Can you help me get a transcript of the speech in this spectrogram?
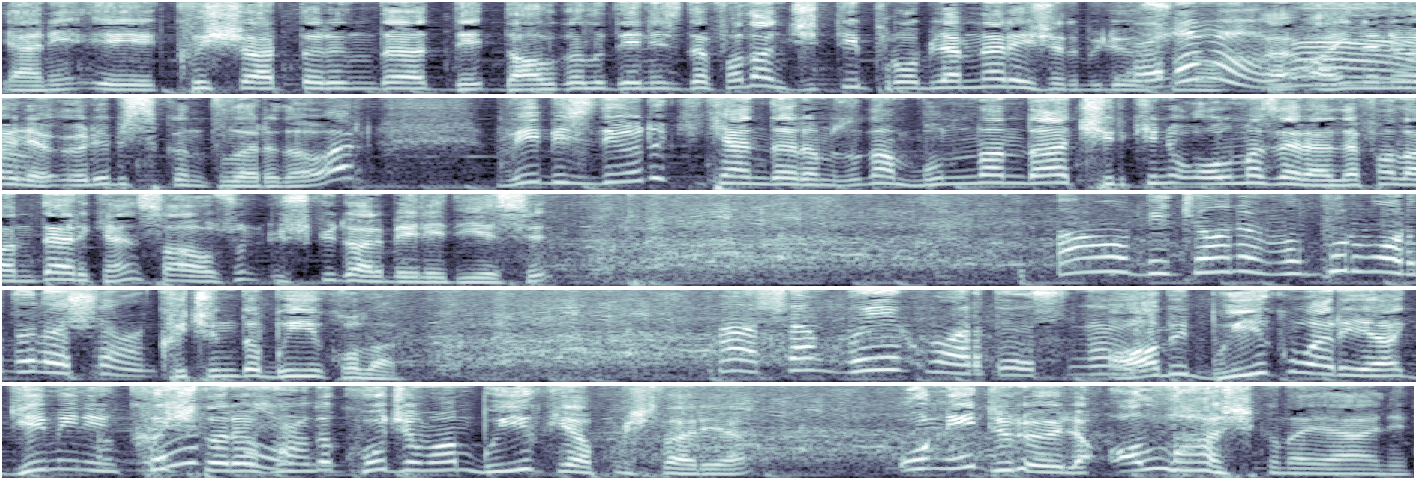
Yani e, kış şartlarında de- dalgalı denizde falan ciddi problemler yaşadı biliyorsun. Öyle o. mi? A- Aynen Ha. öyle. Öyle bir sıkıntıları da var. Ve biz diyorduk ki kendi aramızda "Lan bundan daha çirkini olmaz herhalde falan derken sağ olsun Üsküdar Belediyesi Bir tane vapur var dolaşan. kıçında bıyık olan. Ha sen bıyık var diyorsun evet. Abi bıyık var ya geminin kış Bıyık tarafında yani? kocaman bıyık yapmışlar ya. O nedir öyle Allah aşkına yani.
